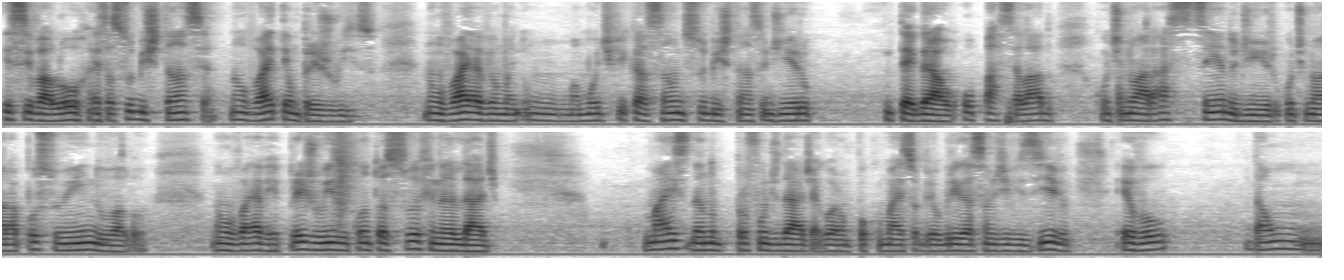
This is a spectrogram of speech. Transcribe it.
esse valor, essa substância, não vai ter um prejuízo. Não vai haver uma, uma modificação de substância. O dinheiro integral ou parcelado continuará sendo dinheiro, continuará possuindo valor não vai haver prejuízo quanto à sua finalidade. Mas, dando profundidade agora um pouco mais sobre a obrigação divisível, eu vou dar um,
